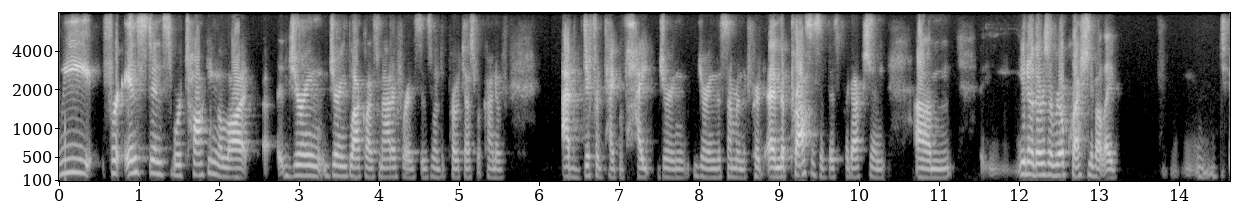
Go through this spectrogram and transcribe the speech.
we for instance were talking a lot uh, during during black lives matter for instance when the protests were kind of at a different type of height during during the summer and the, and the process of this production. Um, you know there was a real question about like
